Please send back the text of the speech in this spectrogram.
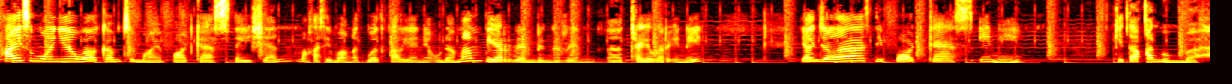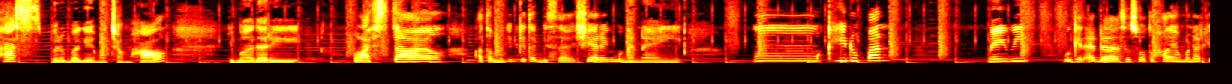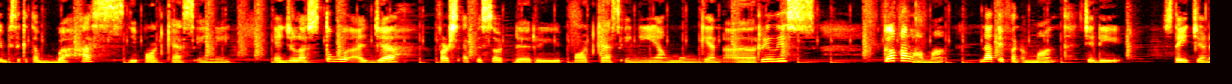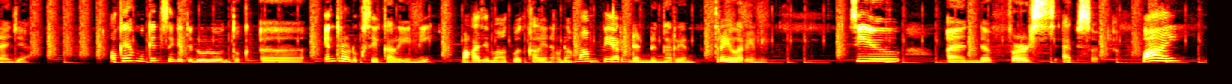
Hai semuanya, welcome to my podcast station. Makasih banget buat kalian yang udah mampir dan dengerin uh, trailer ini. Yang jelas di podcast ini kita akan membahas berbagai macam hal, dimulai dari lifestyle atau mungkin kita bisa sharing mengenai hmm, kehidupan maybe mungkin ada sesuatu hal yang menarik yang bisa kita bahas di podcast ini. Yang jelas tunggu aja first episode dari podcast ini yang mungkin uh, rilis gak akan lama, not even a month. Jadi stay tune aja. Oke, okay, mungkin segitu dulu untuk uh, introduksi kali ini. Makasih banget buat kalian yang udah mampir dan dengerin trailer ini. See you on the first episode. Bye!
